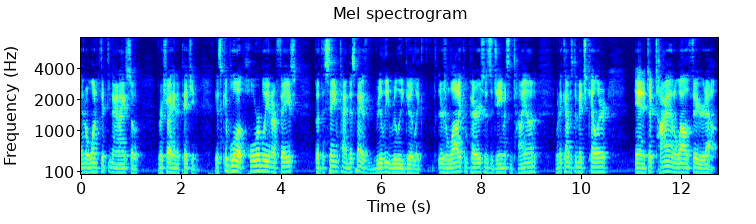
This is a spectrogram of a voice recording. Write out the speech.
and a 159 ISO versus right-handed pitching. This could blow up horribly in our face, but at the same time, this guy is really really good. Like there's a lot of comparisons to Jameson Taillon when it comes to Mitch Keller, and it took Taillon a while to figure it out.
